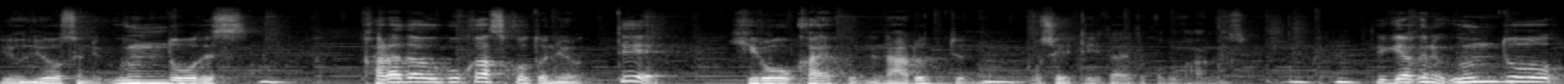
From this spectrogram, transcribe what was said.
要要するに運動です、うん。体を動かすことによって疲労回復になるっていうのを教えていただいたことがあるんですよ。うんうん。で逆に運動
